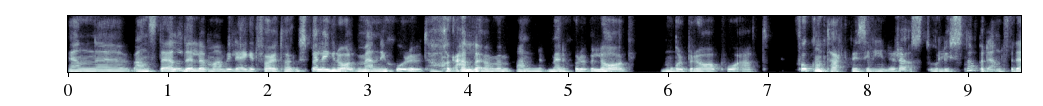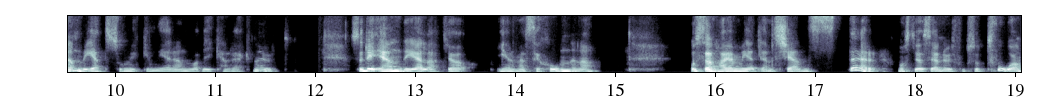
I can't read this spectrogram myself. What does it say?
en eh, anställd eller man vill eget företag, det spelar ingen roll. Människor alla människor överlag mår bra på att få kontakt med sin inre röst och lyssna på den, för den vet så mycket mer än vad vi kan räkna ut. Så det är en del att jag ger de här sessionerna. Och sen har jag medlemstjänster, måste jag säga nu, också två.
